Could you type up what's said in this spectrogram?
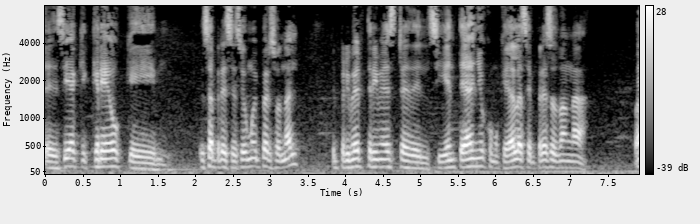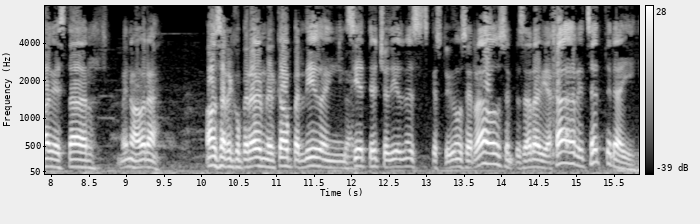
te decía que creo que esa apreciación muy personal, el primer trimestre del siguiente año, como que ya las empresas van a, van a estar, bueno, ahora vamos a recuperar el mercado perdido en claro. 7, 8, 10 meses que estuvimos cerrados, empezar a viajar, etcétera, y,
